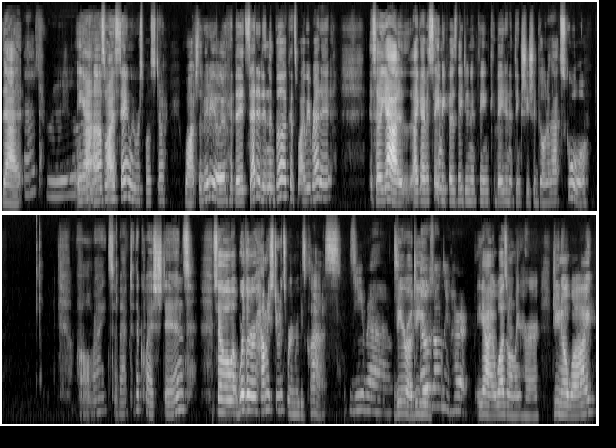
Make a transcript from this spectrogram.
That, That's yeah, that's why I was saying we were supposed to watch the video. They said it in the book. That's why we read it. So yeah, like I was saying, because they didn't think they didn't think she should go to that school. All right, so back to the questions. So were there how many students were in Ruby's class? Zero. Zero. Do you? It was only her Yeah, it was only her. Do you know why?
